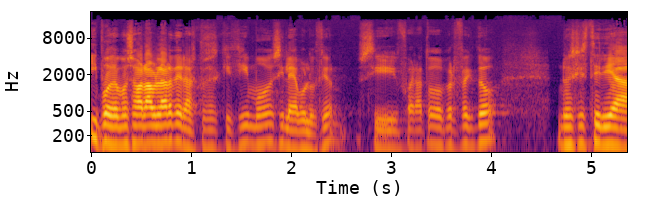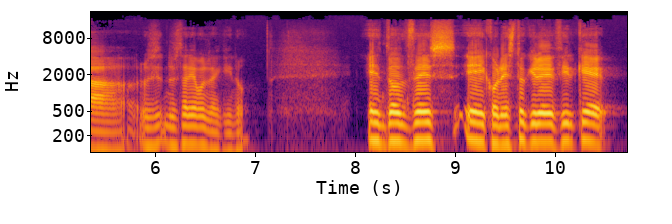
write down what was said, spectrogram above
y podemos ahora hablar de las cosas que hicimos y la evolución. Si fuera todo perfecto, no existiría, no, es- no estaríamos aquí, ¿no? Entonces, eh, con esto quiero decir que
